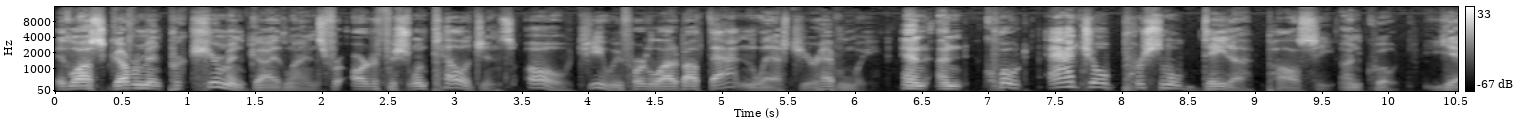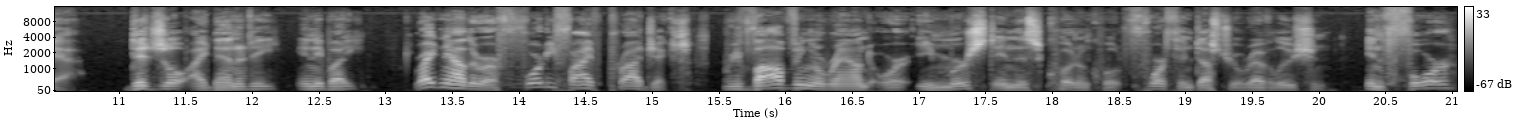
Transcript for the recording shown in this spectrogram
It lost government procurement guidelines for artificial intelligence. Oh, gee, we've heard a lot about that in the last year, haven't we? And an, quote, agile personal data policy, unquote. Yeah. Digital identity, anybody? Right now, there are 45 projects revolving around or immersed in this quote unquote fourth industrial revolution in four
